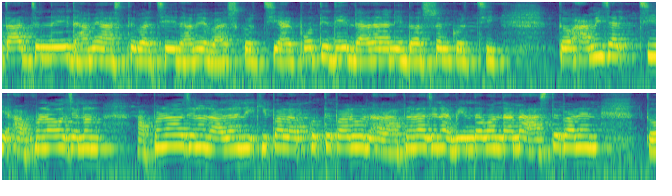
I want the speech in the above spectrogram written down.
তার জন্য এই ধামে আসতে পারছি, এই ধামে বাস করছি, আর প্রতিদিন রাধারানীর দর্শন করছি। তো আমি চাচ্ছি আপনারাও যেন আপনারাও যেন রাধারানী কৃপা লাভ করতে পারুন আর আপনারা যেন বৃন্দাবন ধামে আসতে পারেন। তো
